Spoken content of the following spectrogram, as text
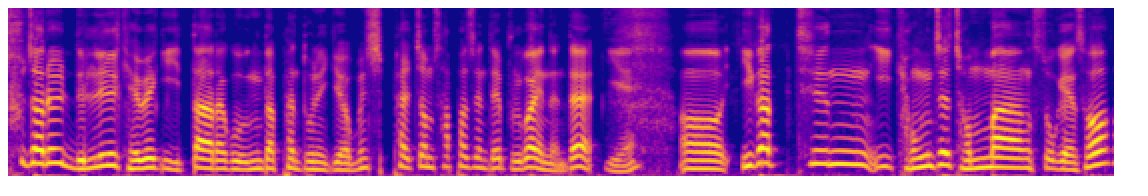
투자를 늘릴 계획이 있다라고 응답 한 돈의 기업은 18.4%에 불과했는데 예. 어, 이 같은 이 경제 전망 속에서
